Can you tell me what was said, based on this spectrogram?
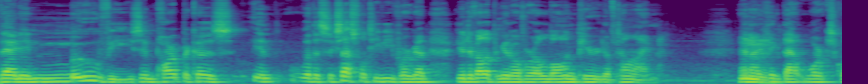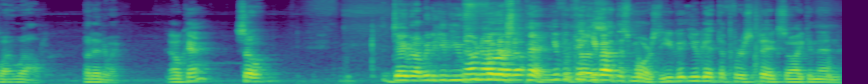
than in movies. In part because in with a successful TV program, you're developing it over a long period of time, and Hmm. I think that works quite well. But anyway, Okay. so. David, I'm going to give you No, no, no, first no. pick. You've been because- thinking about this more, so you get you get the first pick, so I can then,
